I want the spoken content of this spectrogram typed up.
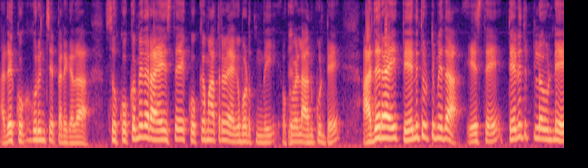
అదే కుక్క గురించి చెప్పారు కదా. సో కుక్క మీద రాయేస్తే కుక్క మాత్రమే ఎగబడుతుంది ఒకవేళ అనుకుంటే. అదే రాయి తేనెతుట్టు మీద వేస్తే తేనెతుట్టులో ఉండే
